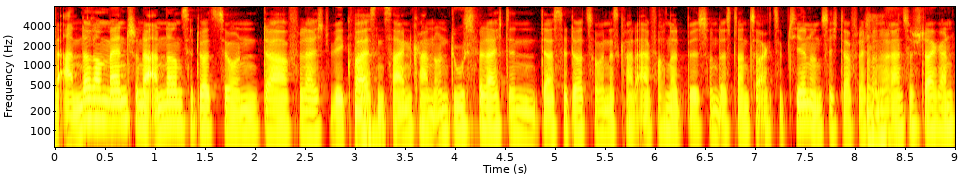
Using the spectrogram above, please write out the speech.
ein anderer Mensch in einer anderen Situation da vielleicht wegweisend sein kann und du es vielleicht in der Situation das gerade einfach nicht bist und das dann zu akzeptieren und sich da vielleicht mhm. auch reinzusteigern,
